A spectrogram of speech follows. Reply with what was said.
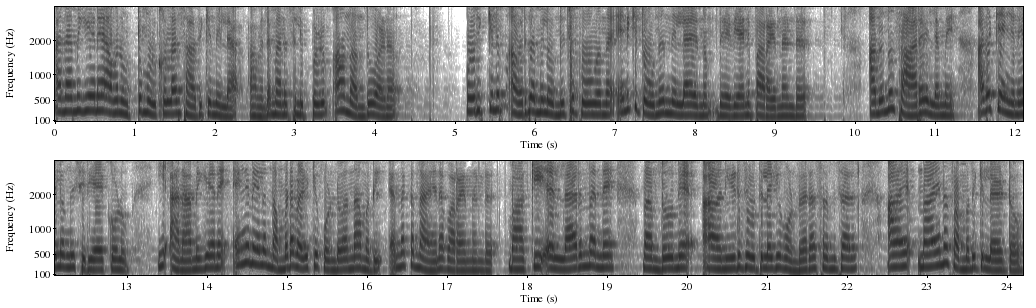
അനാമികേനെ അവൻ ഒട്ടും ഉൾക്കൊള്ളാൻ സാധിക്കുന്നില്ല. അവന്റെ മനസ്സിൽ ഇപ്പോഴും ആ നന്ദുവാണ്. ഒരിക്കലും അവർ തമ്മിൽ ഒന്നിച്ചു പോകുമെന്ന് എനിക്ക് തോന്നുന്നില്ല എന്നും ദേവയാനി പറയുന്നുണ്ട്. അതൊന്നും സാരമില്ലമ്മേ. അതൊക്കെ എങ്ങനെയും ഒന്ന് ശരിയായിക്കോളും. ഈ അനാമികേനെ എങ്ങനെയും നമ്മുടെ വഴിക്ക് കൊണ്ടുവന്നാൽ മതി എന്നൊക്കെ നയന പറയുന്നുണ്ട്. ബാക്കി എല്ലാവരും തന്നെ നന്ദുവിനെ അനിയുടെ ജീവിതത്തിലേക്ക് കൊണ്ടുവരാൻ ശ്രമിച്ചാലും ആ- നയന സമ്മതിക്കില്ല കേട്ടോ.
